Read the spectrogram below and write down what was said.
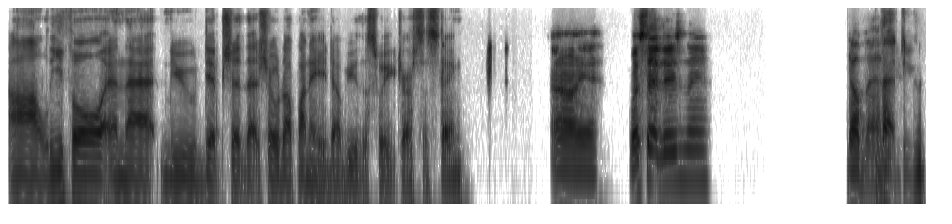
uh, Lethal, and that new dipshit that showed up on AEW this week dressed as Sting. Oh yeah. What's that dude's name? Don't. That dude.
